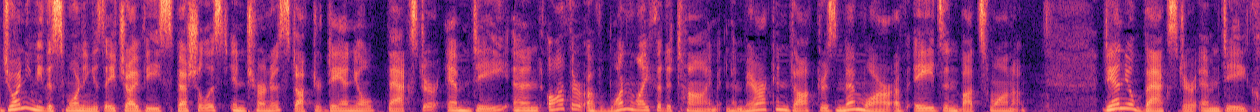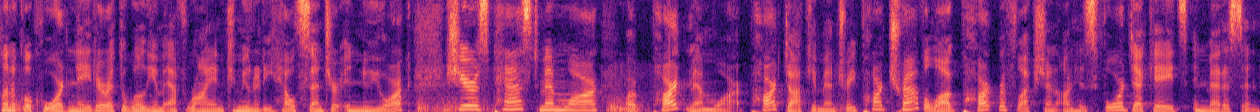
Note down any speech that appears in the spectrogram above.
Joining me this morning is HIV specialist internist Dr. Daniel Baxter, MD, and author of One Life at a Time, an American doctor's memoir of AIDS in Botswana. Daniel Baxter, MD, clinical coordinator at the William F. Ryan Community Health Center in New York, shares past memoir or part memoir, part documentary, part travelogue, part reflection on his four decades in medicine,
